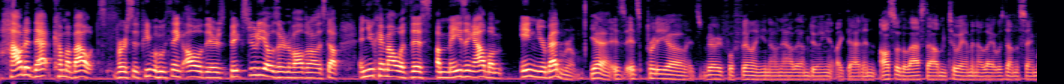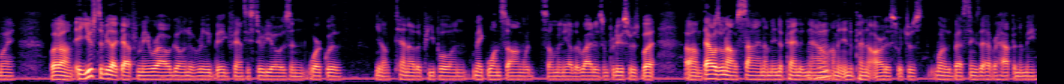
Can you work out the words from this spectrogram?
How did that come about versus people who think, oh, there's big studios that are involved in all this stuff, and you came out with this amazing album in your bedroom? Yeah, it's it's pretty uh, it's very fulfilling, you know, now that I'm doing it like that. And also the last album, 2 AM in LA, was done the same way. But um, it used to be like that for me, where I would go into really big, fancy studios and work with you know ten other people and make one song with so many other writers and producers. But um, that was when I was signed. I'm independent now. Mhm. I'm an independent artist, which was one of the best things that ever happened to me.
